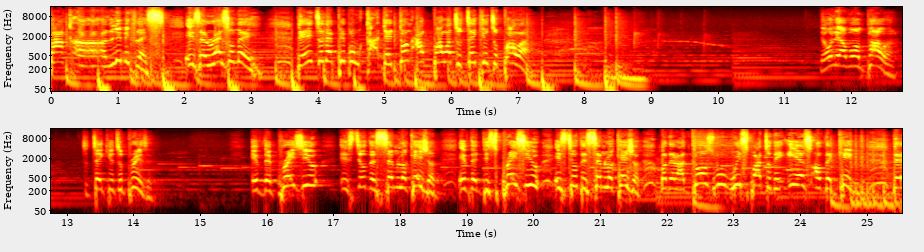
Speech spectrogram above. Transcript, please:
back uh, uh limitless is a resume. The internet people they don't have power to take you to power. They only have one power to take you to prison. If they praise you, it's still the same location. If they dispraise you, it's still the same location. But there are those who whisper to the ears of the king. They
